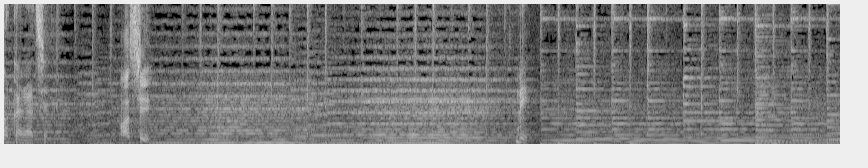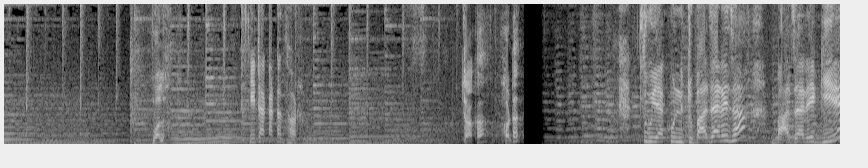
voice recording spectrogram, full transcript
দরকার আছে। আসছি। দে। বলো। এই টাকাটা ধর। টাকা? হঠাৎ? তুই এখন একটু বাজারে যা। বাজারে গিয়ে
